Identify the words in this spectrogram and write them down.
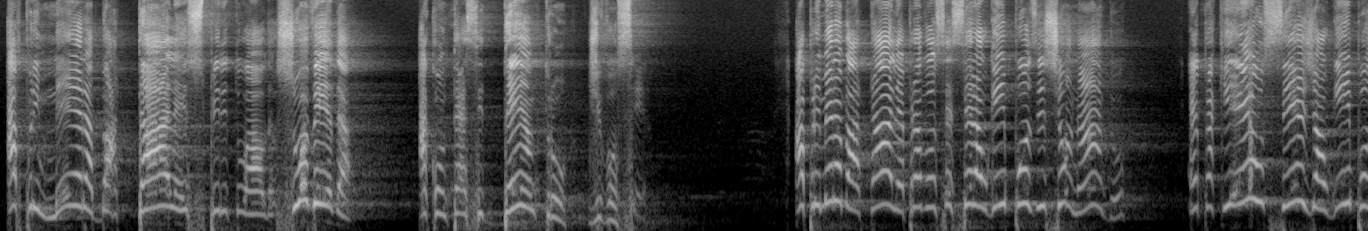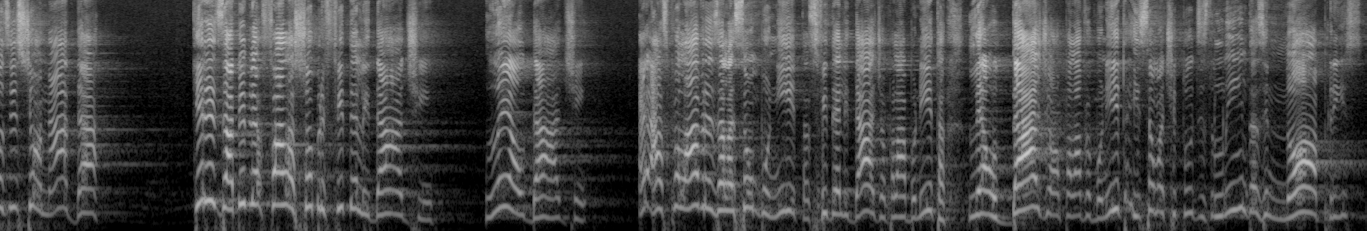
A primeira batalha espiritual da sua vida acontece dentro de você. A primeira batalha é para você ser alguém posicionado. É para que eu seja alguém posicionada. Queridos, a Bíblia fala sobre fidelidade, lealdade. É, as palavras elas são bonitas, fidelidade é uma palavra bonita, lealdade é uma palavra bonita e são atitudes lindas e nobres.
